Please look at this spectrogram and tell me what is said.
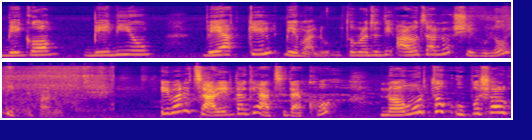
বেগম, বেনিয়ম বেআক্কেল বেমালুম। তোমরা যদি আরও জানো সেগুলোও লিখতে পারো। এবারে চারের দাগে আছে দেখো নঙর্থক উপসর্গ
